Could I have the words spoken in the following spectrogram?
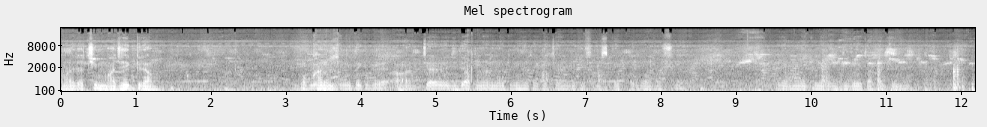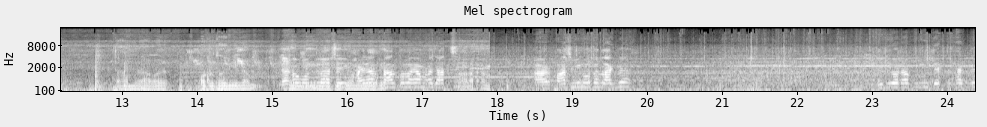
আমরা যাচ্ছি মাঝে গ্রাম। ওখানে শুরু দেখবে। আর চ্যানেলে যদি আপনারা নতুন হয়ে থাকে চ্যানেলটিকে সাবস্ক্রাইব করবে অবশ্যই। এরকম নতুন নতুন ভিডিও দেখার জন্য। তা আমরা আবার অটো ধরে নিলাম। দেখো বন্ধুরা সেই ভাইরাল তালতলায় আমরা যাচ্ছি। আর পাঁচ মিনিট মতো লাগবে। ভিডিওটা পুরো দেখতে থাকবে।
